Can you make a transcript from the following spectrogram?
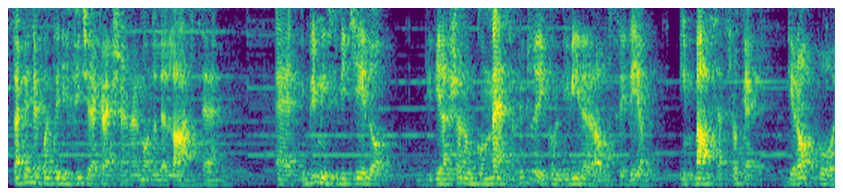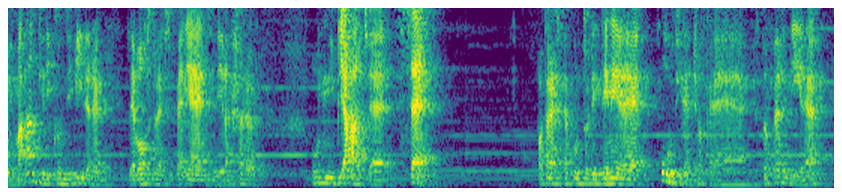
sapete quanto è difficile crescere nel mondo dell'arte? Eh, in primis vi chiedo di, di lasciare un commento, piuttosto di condividere la vostra idea in base a ciò che dirò poi, ma anche di condividere le vostre esperienze, di lasciare un mi piace se potreste appunto ritenere utile ciò che, che sto per dire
